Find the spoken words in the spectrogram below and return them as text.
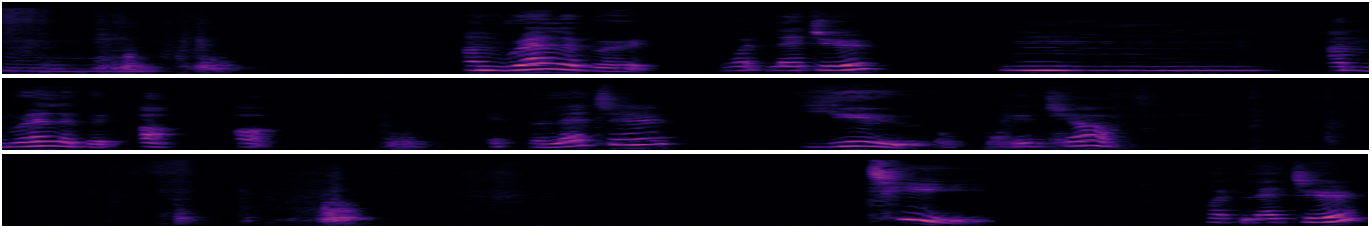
Mm. Umbrella bird. What letter? Mm. Umbrella bird. Oh, oh. It's the letter U. Good job. T. What letter?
